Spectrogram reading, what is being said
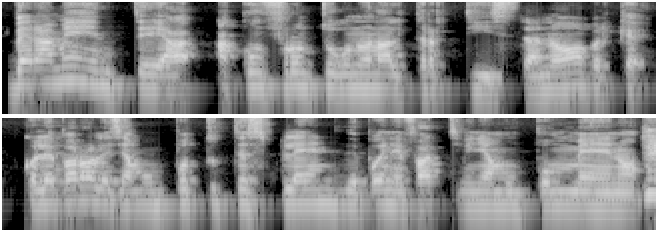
veramente a, a confronto con un altro artista, no? Perché con le parole siamo un po' tutte splendide, poi nei fatti veniamo un po' meno.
